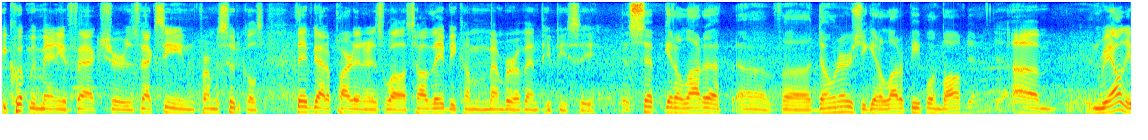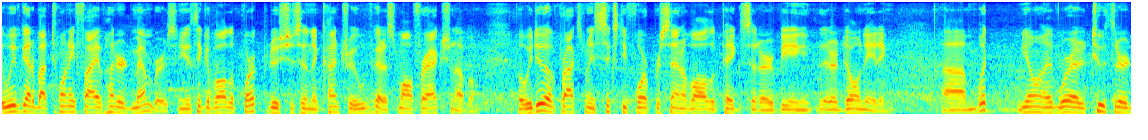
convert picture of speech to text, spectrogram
equipment manufacturers, vaccine, pharmaceuticals, they've got a part in it as well. It's how they become a member of NPPC. Does SIP get a lot of, of uh, donors? You get a lot of people involved in it? Um, in reality, we've got about 2,500 members. And you think of all the pork producers in the country, we've got a small fraction of them. But we do have approximately 64% of all the pigs that are being that are donating. Um, what you know, we're at a two-third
